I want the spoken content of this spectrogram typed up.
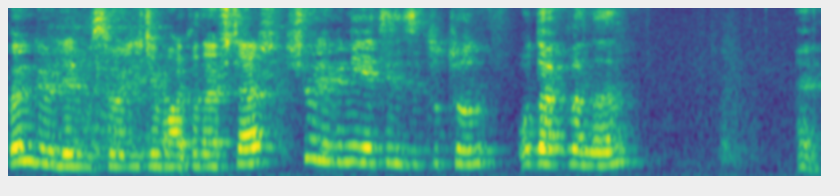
Öngörülerimi söyleyeceğim arkadaşlar. Şöyle bir niyetinizi tutun, odaklanın. Evet.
